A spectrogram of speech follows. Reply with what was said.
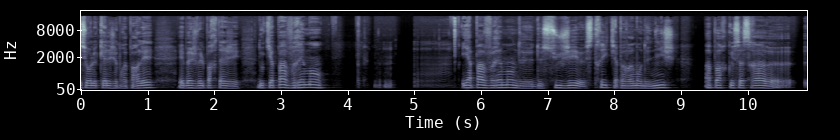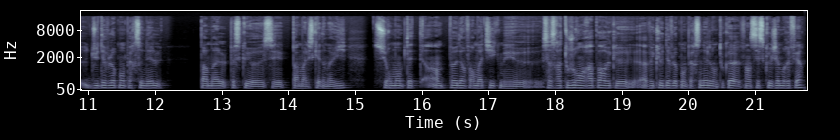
et sur lequel j'aimerais parler, eh ben je vais le partager. Donc il n'y a pas vraiment, il n'y a pas vraiment de, de sujet euh, strict, il n'y a pas vraiment de niche, à part que ça sera du développement personnel, pas mal, parce que c'est pas mal ce qu'il y a dans ma vie. Sûrement peut-être un peu d'informatique, mais ça sera toujours en rapport avec le, avec le développement personnel. En tout cas, c'est ce que j'aimerais faire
